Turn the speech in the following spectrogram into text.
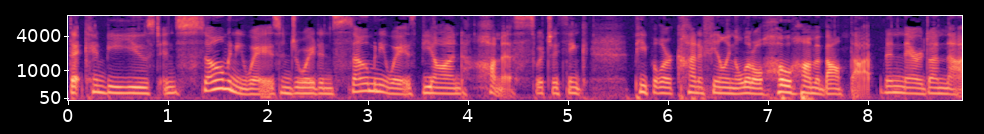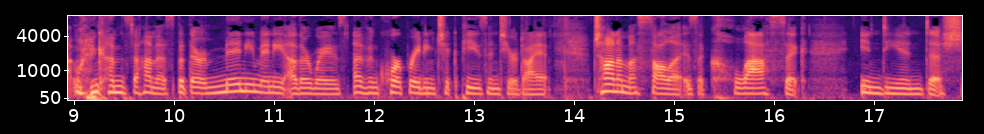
that can be used in so many ways, enjoyed in so many ways beyond hummus, which I think people are kind of feeling a little ho hum about that. Been there, done that when it comes to hummus, but there are many, many other ways of incorporating chickpeas into your diet. Chana masala is a classic Indian dish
